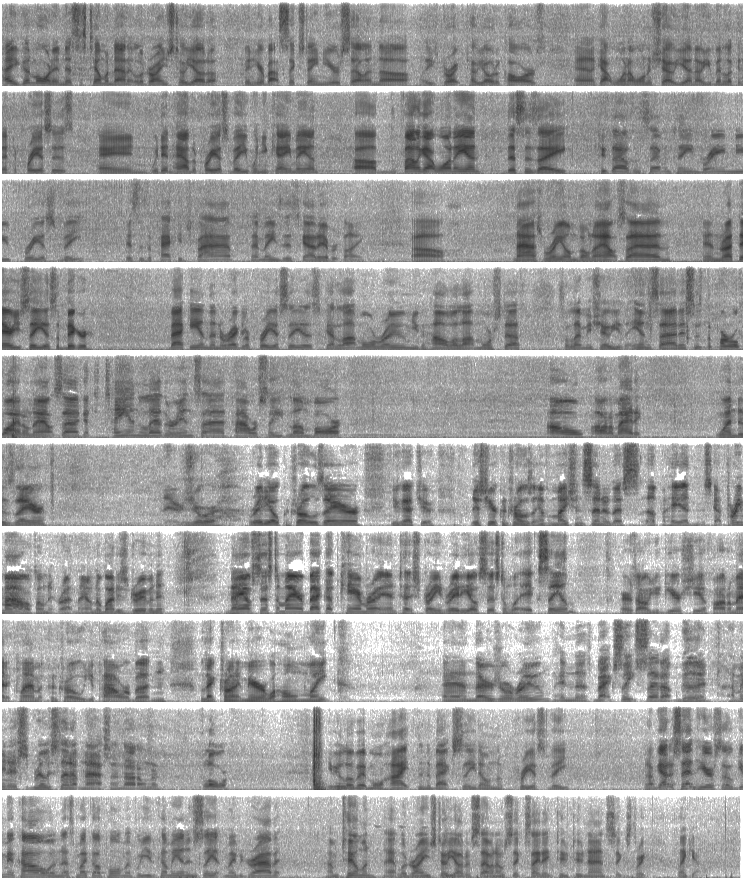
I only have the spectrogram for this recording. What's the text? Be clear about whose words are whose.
Speaker 1: Hey, good morning. This is Tilmon down at LaGrange Toyota. Been here about 16 years selling uh, these great Toyota cars. And I got one I want to show you. I know you've been looking at the Priuses and we didn't have the Prius V when you came in. Uh, finally got one in. This is a 2017 brand new Prius V. This is a package five. That means it's got everything. Uh, nice rims on the outside. And right there you see it's a bigger back end than the regular Prius is. Got a lot more room. You can haul a lot more stuff. So let me show you the inside. This is the pearl white on the outside. Got the tan leather inside, power seat, lumbar. All automatic. Windows there. There's your radio controls there. You got your, this here controls the information center that's up ahead. It's got three miles on it right now. Nobody's driven it. Nav system there, backup camera, and touchscreen radio system with XM. There's all your gear shift, automatic climate control, your power button, electronic mirror with HomeLink. And there's your room. And the back seat's set up good. I mean, it's really set up nice and not on the floor. Give you a little bit more height than the back seat on the Prius V. But I've got it sitting here, so give me a call and let's make an appointment for you to come in and see it, maybe drive it. I'm Tilmon at LaGrange Toyota, 706-882-2963. Thank you.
